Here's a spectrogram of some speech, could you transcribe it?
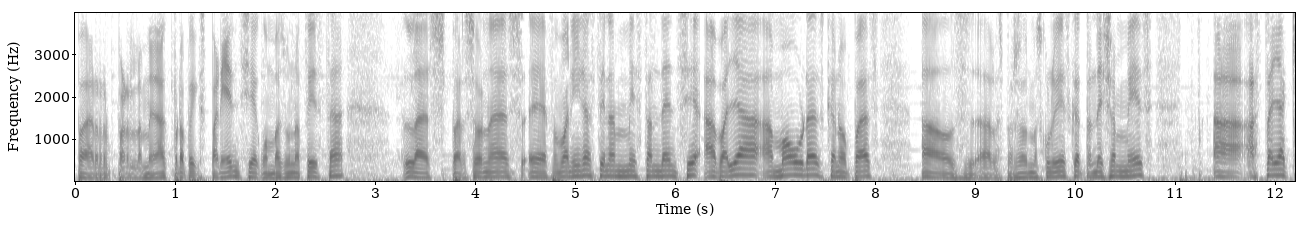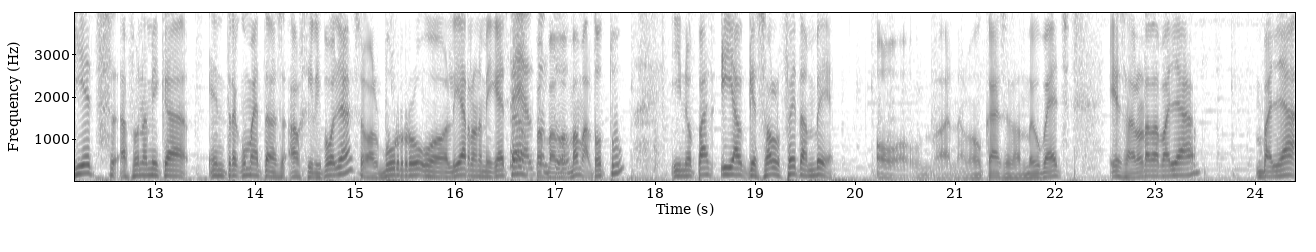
per, per la meva pròpia experiència, quan vas a una festa, les persones eh, femenines tenen més tendència a ballar, a moure's, que no pas els, a les persones masculines que tendeixen més a estar allà quiets, a fer una mica, entre cometes, el gilipolles, o el burro, o a liar-la una miqueta, Sí, el pam, pam, tonto. pam, pam, el tonto, i no pas... I el que sol fer també, o en el meu cas també ho veig, és a l'hora de ballar, ballar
